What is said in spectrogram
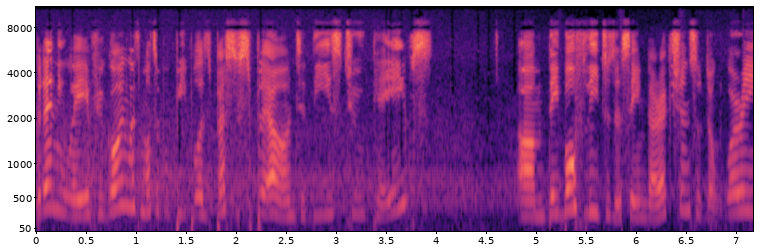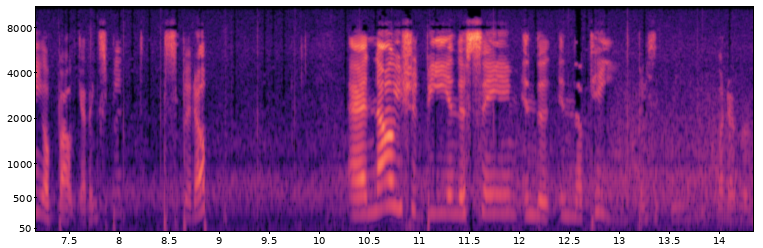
But anyway, if you're going with multiple people, it's best to split out into these two caves. Um, they both lead to the same direction, so don't worry about getting split split up. And now you should be in the same in the in the cave basically, whatever.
